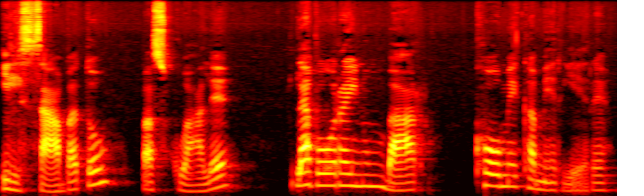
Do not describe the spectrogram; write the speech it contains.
Il sabato Pasquale lavora in un bar come cameriere.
